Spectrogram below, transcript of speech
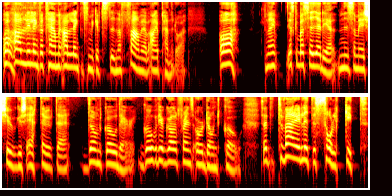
Och jag har aldrig längtat hem, jag har aldrig längtat så mycket efter Stina. Fan vad jag var arg på henne då. Åh, nej, jag ska bara säga det. Ni som är 20-21 där ute. Don't go there. Go with your girlfriends or don't go. Så att, tyvärr är det lite solkigt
